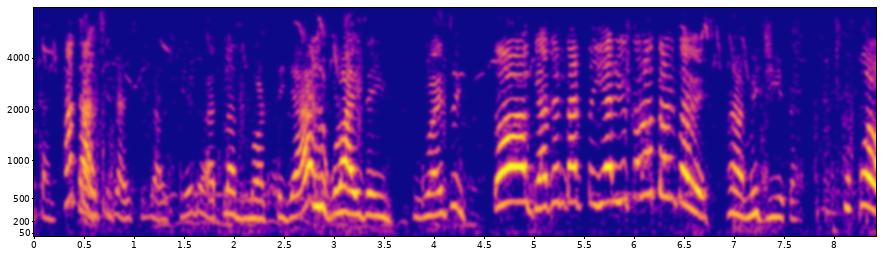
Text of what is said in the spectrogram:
તન ચાલશે ચાલશે ચાલશે આટલા જ થઈ જાય લુકડો આવી જાય ગવાય છે તો ગયા તાર તૈયારી કરો તન તમે હા મેં જીએ તાર ઉપર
